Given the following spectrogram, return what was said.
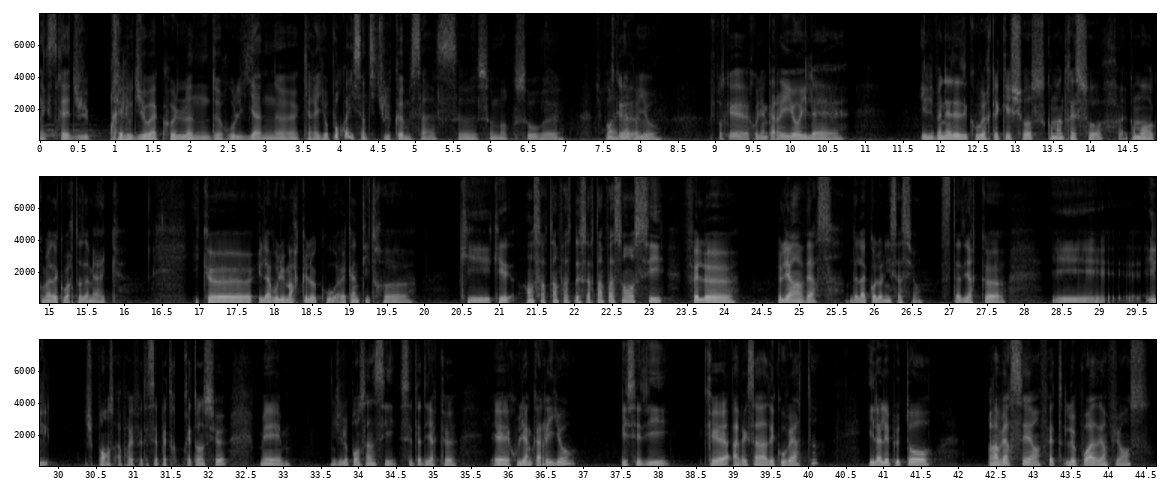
Extrait du Préludio à colonne de Julian euh, Carrillo. Pourquoi il s'intitule comme ça, ce, morceau euh, je, pense que, je pense que Julian Carrillo, il, est, il venait de découvrir quelque chose comme un trésor, comme, comme la découverte d'Amérique. Et qu'il a voulu marquer le coup avec un titre euh, qui, qui en certains, de certaines façons aussi, fait le, le lien inverse de la colonisation. C'est-à-dire que il, je pense, après c'est prétentieux, mais, je le pense ainsi, c'est-à-dire que eh, Julian Carrillo, il s'est dit qu'avec sa découverte, il allait plutôt renverser en fait le poids d'influence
